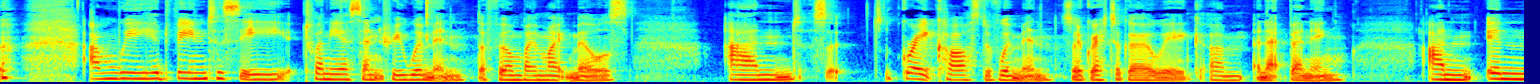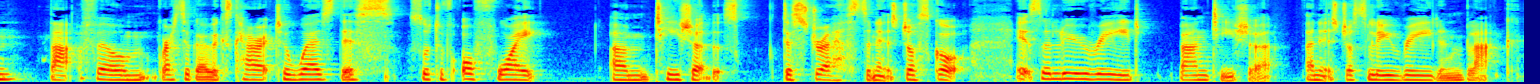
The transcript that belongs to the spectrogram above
and we had been to see 20th Century Women, the film by Mike Mills. And so great cast of women. So Greta Gerwig, um, Annette Bening, and in that film, Greta Gerwig's character wears this sort of off-white um, t-shirt that's distressed, and it's just got it's a Lou Reed band t-shirt, and it's just Lou Reed in black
